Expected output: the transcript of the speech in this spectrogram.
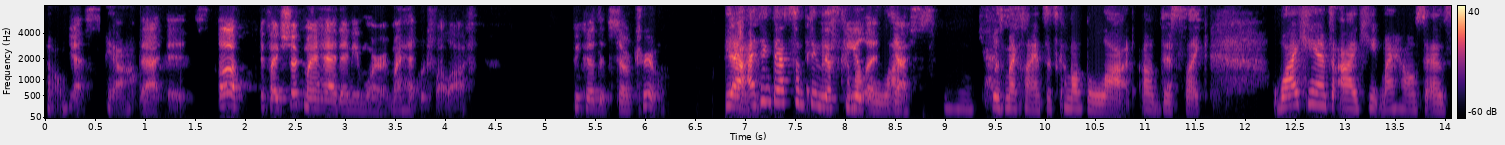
So Yes. yeah. That is. Oh, if I shook my head anymore, my head would fall off because it's so true. Yeah, And I think that's something that's come up a lot. Yes. Mhm. with my clients it's come up a lot of this Yes. like why can't i keep my house as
